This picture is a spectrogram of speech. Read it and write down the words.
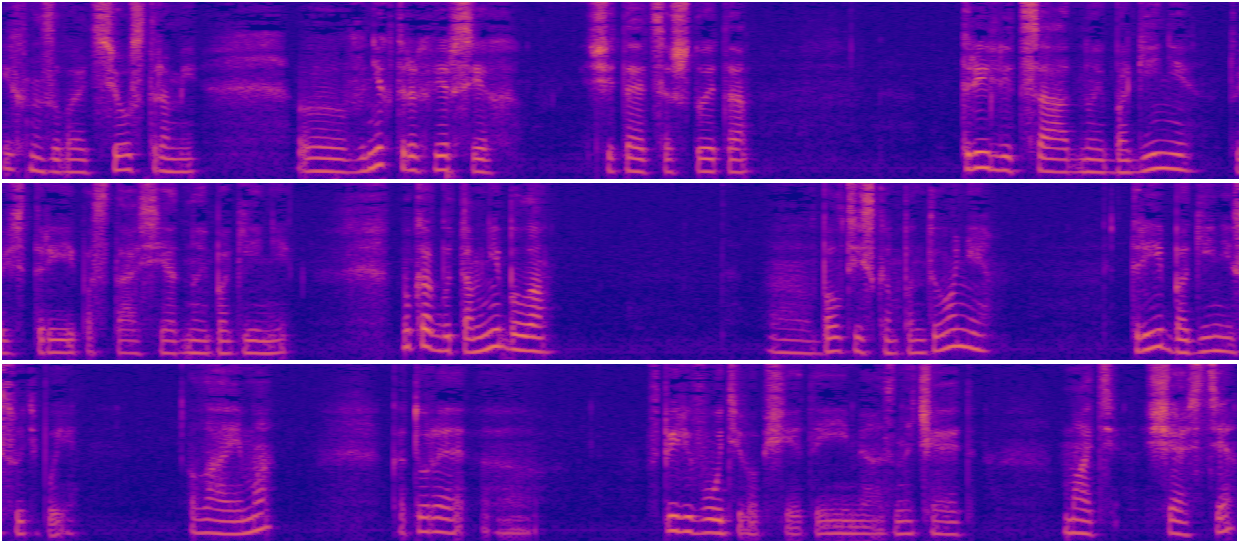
их называют сестрами. Э, в некоторых версиях считается, что это три лица одной богини, то есть три ипостаси одной богини. Ну, как бы там ни было, э, в Балтийском пантеоне три богини судьбы. Лайма, которая э, в переводе вообще это имя означает мать счастье,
